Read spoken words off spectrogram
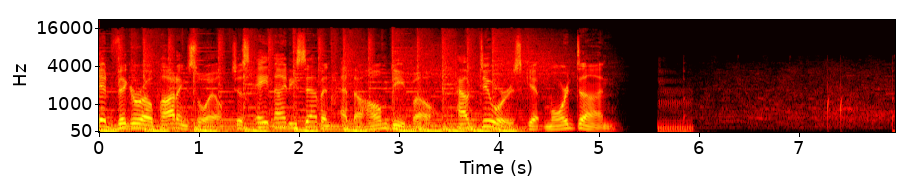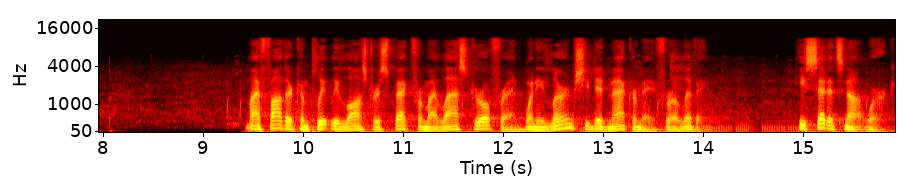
Get Vigoro potting soil, just $8.97 at the Home Depot. How doers get more done. My father completely lost respect for my last girlfriend when he learned she did macrame for a living. He said it's not work.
